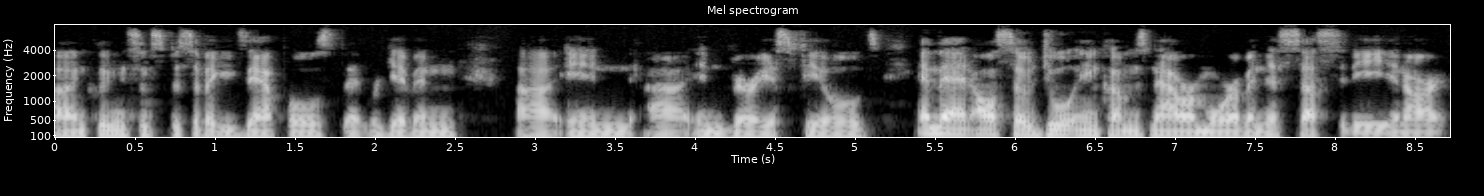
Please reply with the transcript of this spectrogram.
uh, including some specific examples that were given uh, in uh, in various fields, and that also dual incomes now are more of a necessity in our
